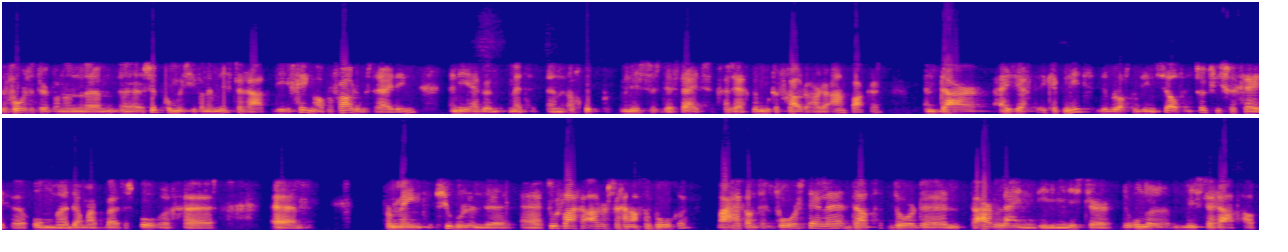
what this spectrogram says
de voorzitter van een uh, subcommissie van de ministerraad, die ging over fraudebestrijding. En die hebben met een, groep ministers destijds gezegd: we moeten fraude harder aanpakken. En daar, hij zegt: ik heb niet de Belastingdienst zelf instructies gegeven om uh, dan maar buitensporig vermeend sjoemelende toeslagenouders te gaan achtervolgen. Maar hij kan zich voorstellen dat door de, de harde lijn die de minister, de onderministerraad had,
